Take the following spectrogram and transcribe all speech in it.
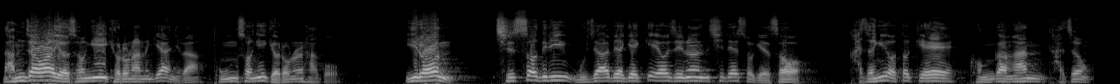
남자와 여성이 결혼하는 게 아니라 동성이 결혼을 하고 이런 질서들이 무자비하게 깨어지는 시대 속에서 가정이 어떻게 건강한 가정,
